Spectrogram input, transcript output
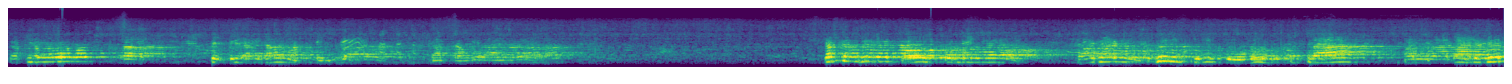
กับพี่น้องกับสิทธิการทั้งสิทธิกากับของเวลาครับกับการที่ได้ขอคนขอท่านขึ้นสูงสูงช้าทำเวลาได้เยอะ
